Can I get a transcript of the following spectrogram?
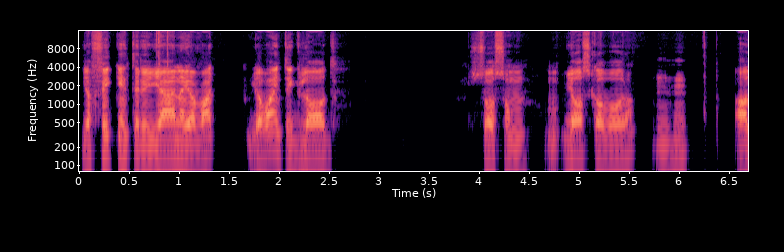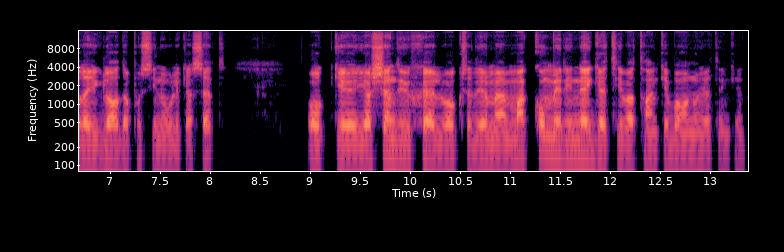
jag fick inte det gärna. Jag var, jag var inte glad så som jag ska vara. Mm. Alla är glada på sina olika sätt. Och eh, jag kände ju själv också det med man kommer i negativa tankebanor helt enkelt.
